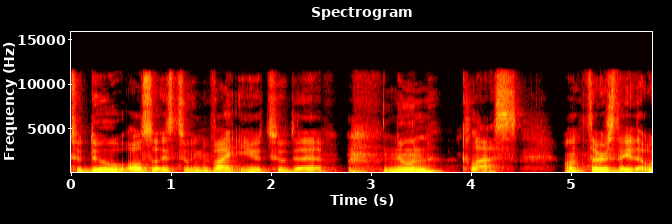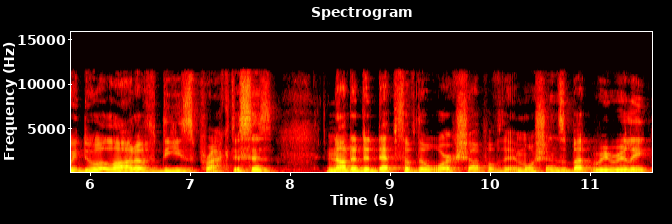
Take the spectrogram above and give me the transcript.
to do also is to invite you to the noon class on Thursday that we do a lot of these practices, not at the depth of the workshop of the emotions, but we really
